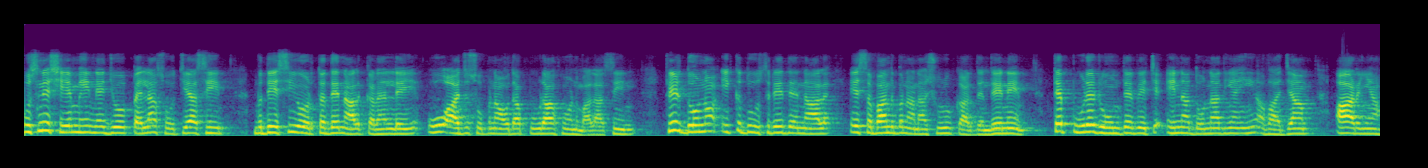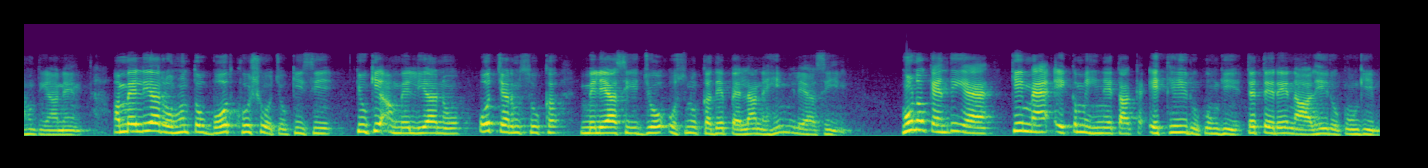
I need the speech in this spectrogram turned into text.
ਉਸਨੇ 6 ਮਹੀਨੇ ਜੋ ਪਹਿਲਾਂ ਸੋਚਿਆ ਸੀ, ਵਿਦੇਸ਼ੀ ਔਰਤ ਦੇ ਨਾਲ ਕਰਨ ਲਈ, ਉਹ ਅੱਜ ਸੁਪਨਾ ਉਹਦਾ ਪੂਰਾ ਹੋਣ ਵਾਲਾ ਸੀ। ਫਿਰ ਦੋਨੋਂ ਇੱਕ ਦੂਸਰੇ ਦੇ ਨਾਲ ਇਹ ਸਬੰਧ ਬਣਾਉਣਾ ਸ਼ੁਰੂ ਕਰ ਦਿੰਦੇ ਨੇ ਤੇ ਪੂਰੇ ਰੂਮ ਦੇ ਵਿੱਚ ਇਹਨਾਂ ਦੋਨਾਂ ਦੀਆਂ ਹੀ ਆਵਾਜ਼ਾਂ ਆ ਰਹੀਆਂ ਹੁੰਦੀਆਂ ਨੇ। ਅਮੇਲੀਆ ਰੋਹਨ ਤੋਂ ਬਹੁਤ ਖੁਸ਼ ਹੋ ਚੁੱਕੀ ਸੀ, ਕਿਉਂਕਿ ਅਮੇਲੀਆ ਨੂੰ ਉਹ ਚਰਮ ਸੁੱਖ ਮਿਲਿਆ ਸੀ ਜੋ ਉਸ ਨੂੰ ਕਦੇ ਪਹਿਲਾਂ ਨਹੀਂ ਮਿਲਿਆ ਸੀ। ਹੁਣ ਉਹ ਕਹਿੰਦੀ ਹੈ ਕਿ ਮੈਂ 1 ਮਹੀਨੇ ਤੱਕ ਇੱਥੇ ਹੀ ਰੁਕੂੰਗੀ ਤੇ ਤੇਰੇ ਨਾਲ ਹੀ ਰੁਕੂੰਗੀ।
